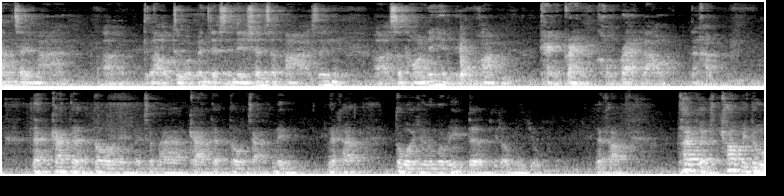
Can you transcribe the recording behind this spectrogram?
ตั้งใจมาเราถือว่าเป็น destination spa ซึ่งสะท้อนให้เห็นถึงความแข็งแกร่งของแบรนด์เรานะครับ แต่การเติบโตเนี่ยมันจะมาการเติบโตจากหนึ่งนะครับตัวยูนิเวอริเดิมที่เรามีอยู่นะครับถ้าเกิดเข้าไปดู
